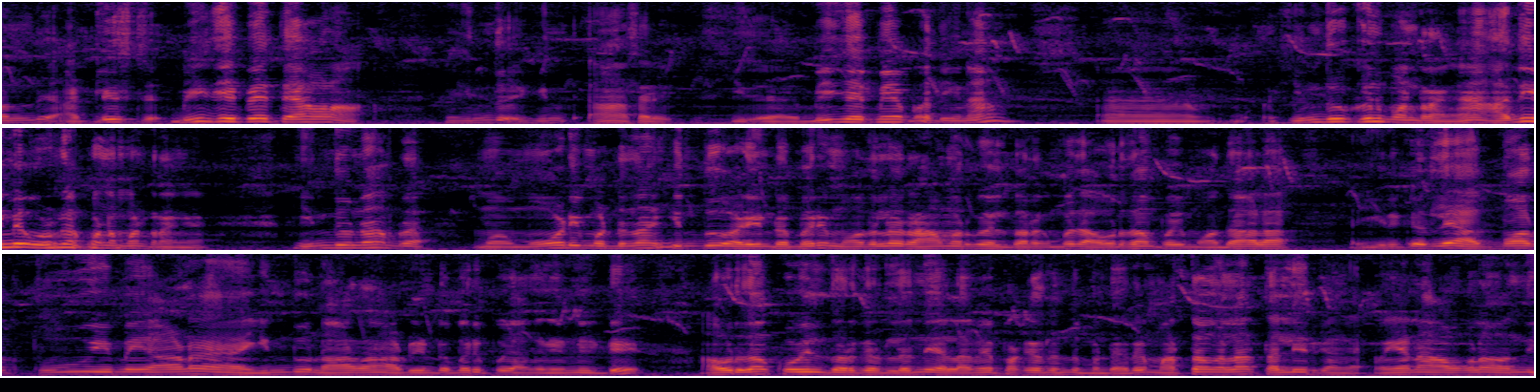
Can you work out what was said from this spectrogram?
வந்து அட்லீஸ்ட் பிஜேபியே தேவலாம். இந்து ஆ சரி பிஜேபியே பார்த்தீங்கன்னா ஹிந்துக்குன்னு பண்ணுறாங்க அதையுமே ஒழுங்காக பண்ண மாட்டாங்க ஹிந்துனா அப்புறம் மோ- மோடி மட்டும்தான் ஹிந்து அப்படின்ற மாதிரி முதல்ல ராமர் கோயில் திறக்கும்போது அவர் தான் போய் முதலா இருக்கிறதுலே அக்மார் தூய்மையான இந்து நான் தான் அப்படின்ற மாதிரி போய் அங்கே நின்றுக்கிட்டு அவர் தான் கோயில் திறக்கிறதுலேருந்து எல்லாமே பக்கத்துலேருந்து பண்ணுறாரு மற்றவங்கெல்லாம் தள்ளியிருக்காங்க. ஏன்னா அவங்களாம் வந்து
